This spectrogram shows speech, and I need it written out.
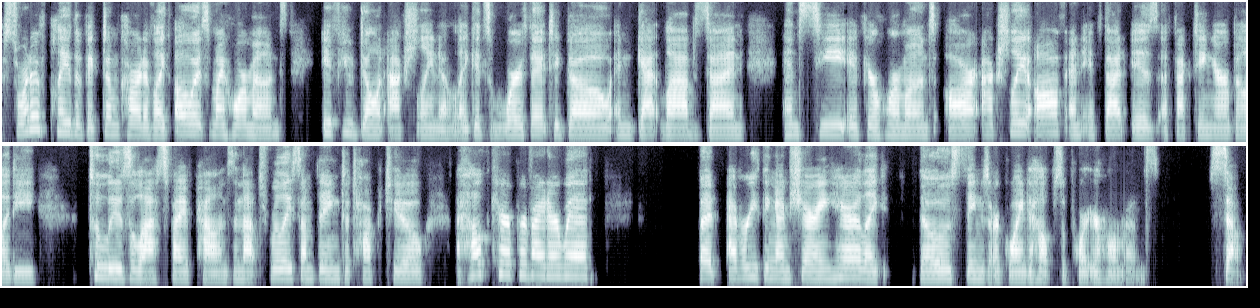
sort of play the victim card of like oh it's my hormones if you don't actually know. Like it's worth it to go and get labs done and see if your hormones are actually off and if that is affecting your ability to lose the last five pounds. And that's really something to talk to a healthcare provider with. But everything I'm sharing here, like those things are going to help support your hormones. So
